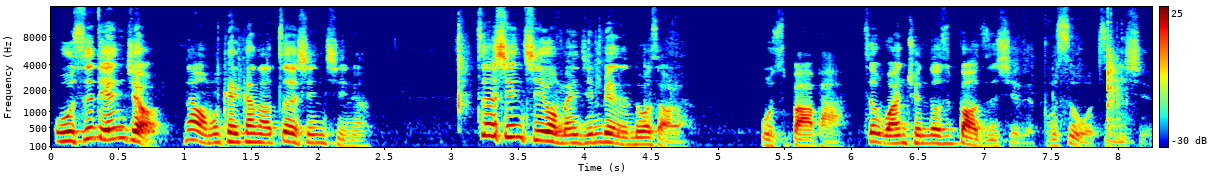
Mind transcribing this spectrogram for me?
五十点九。那我们可以看到这星期呢？这星期我们已经变成多少了？五十八趴。这完全都是报纸写的，不是我自己写的，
